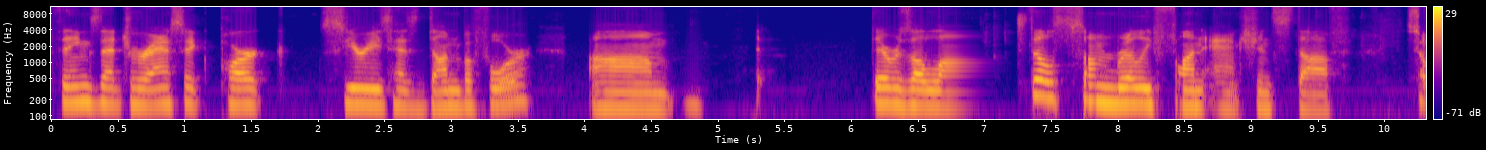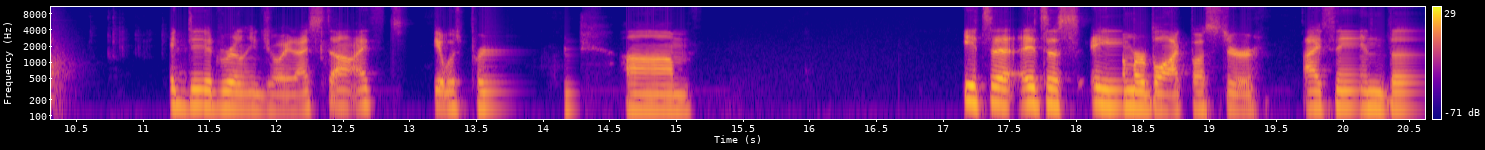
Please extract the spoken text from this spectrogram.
things that Jurassic Park series has done before. Um, there was a lot, still some really fun action stuff. So I did really enjoy it. I still, I it was pretty. Um, it's a it's a summer blockbuster. I think in the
